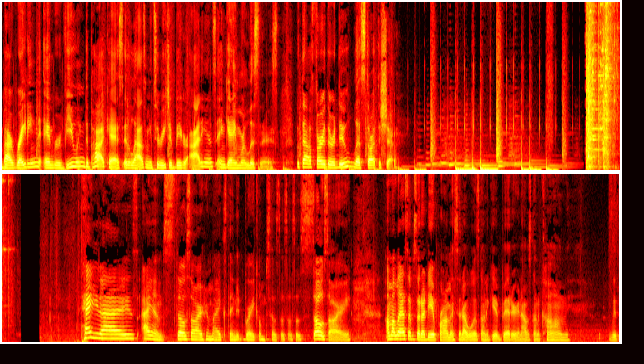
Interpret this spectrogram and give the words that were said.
By rating and reviewing the podcast, it allows me to reach a bigger audience and gain more listeners. Without further ado, let's start the show. Hey, you guys, I am so sorry for my extended break. I'm so, so, so, so, so sorry. On my last episode, I did promise that I was going to get better and I was going to come with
